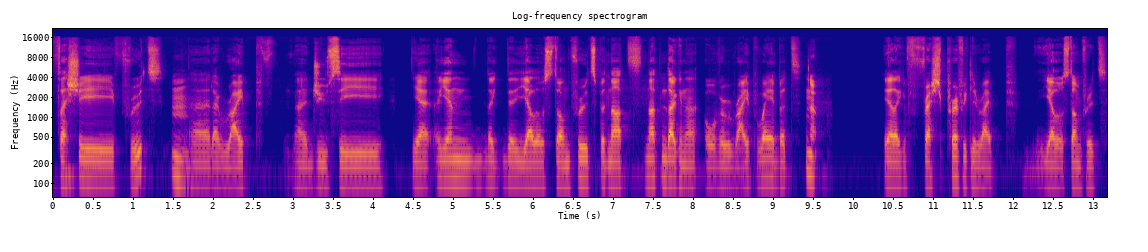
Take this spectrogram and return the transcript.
fleshy fruit, Mm. uh, like ripe, uh, juicy. Yeah, again, like the Yellowstone fruits, but not not in like an overripe way, but No. yeah, like a fresh, perfectly ripe Yellowstone fruit.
